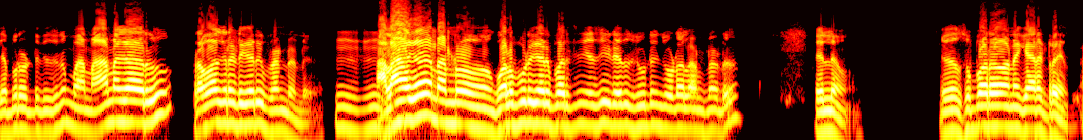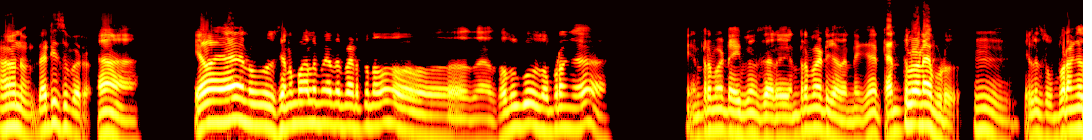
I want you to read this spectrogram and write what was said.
దెబ్బరొట్టి తీసుకుని మా నాన్నగారు ప్రభాకర్ రెడ్డి గారి ఫ్రెండ్ అండి. అలాగా నన్ను గొలపూడి గారి పరిచయం చేసి ఈడేదో షూటింగ్ చూడాలంటున్నాడు. వెళ్ళాం. ఏదో సుబ్బారావు అనే క్యారెక్టర్ అయింది. అవును దట్ ఈస్ ఆ, ఏమయ్యా నువ్వు సినిమాల మీద పెడుతున్నావు చదువుకో శుభ్రంగా. ఇంటర్మీడియట్ అయిపోయింది సార్ ఇంటర్మీడియట్ కదండి టెన్త్లోనే ఇప్పుడు. వెళ్ళి శుభ్రంగా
